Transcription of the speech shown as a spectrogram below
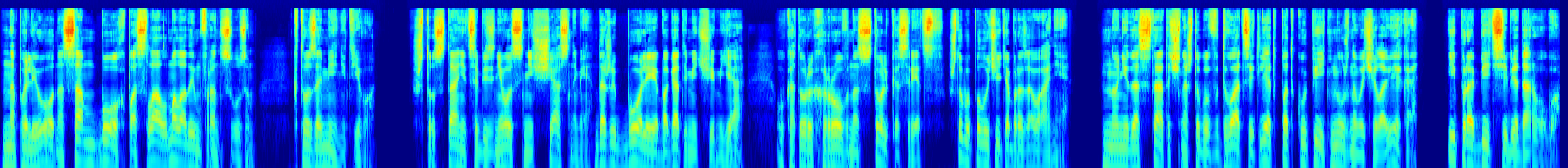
Наполеона сам Бог послал молодым французам. Кто заменит его? Что станется без него с несчастными, даже более богатыми, чем я, у которых ровно столько средств, чтобы получить образование, но недостаточно, чтобы в 20 лет подкупить нужного человека и пробить себе дорогу?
